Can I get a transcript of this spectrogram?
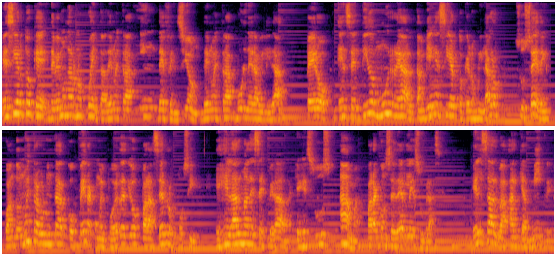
Es cierto que debemos darnos cuenta de nuestra indefensión, de nuestra vulnerabilidad, pero en sentido muy real también es cierto que los milagros suceden cuando nuestra voluntad coopera con el poder de Dios para hacerlos posibles. Es el alma desesperada que Jesús ama para concederle su gracia. Él salva al que admite,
